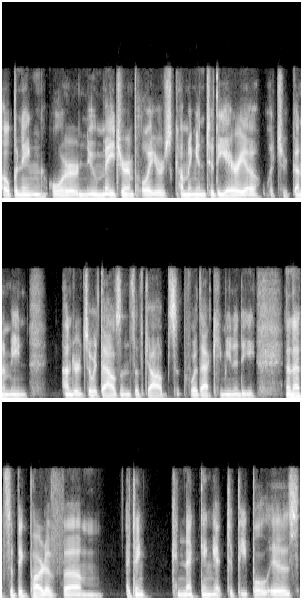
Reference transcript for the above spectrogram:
opening or new major employers coming into the area, which are going to mean hundreds or thousands of jobs for that community. And that's a big part of, um, I think, connecting it to people is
